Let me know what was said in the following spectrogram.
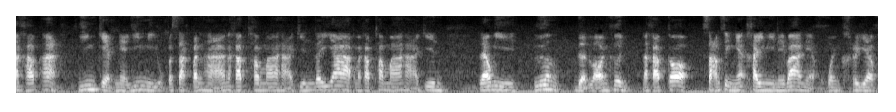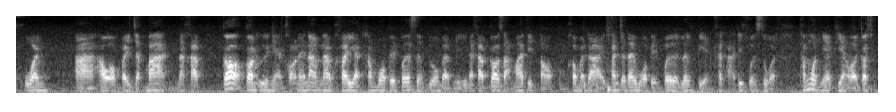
นะครับอะ ยิ่งเก็บเนี่ยยิ่งมีอุปสรรคปัญหานะครับทำมาหากินได้ยากนะครับทำมาหากิน แล้วมีเรื่องเดือดร้อนขึ้นนะครับ ก็สามสิ่งนี้ใครมีในบ้านเนี่ยควรเคลียร์ควรอ่าเอาออกไปจากบ้านนะครับ ก็ก่อนอื่นเนี่ยขอแนะนำนะครับ ใครอยากทำ wallpaper เสริมดวงแบบนี้นะครับ ก็สามารถติดต่อผมเข้ามาได้ ท่านจะได้ wallpaper เลิกเปลี่ยนคาถาที่ควรสวดทั้งหมดเนี่ยเพียง 199 บ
